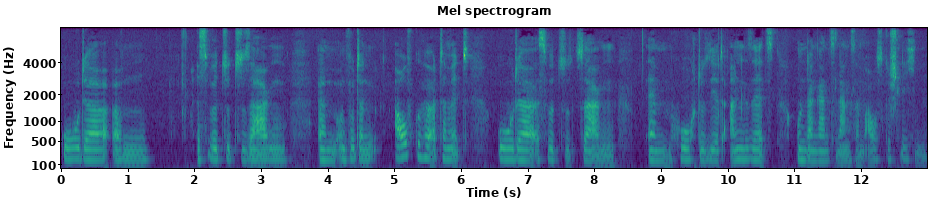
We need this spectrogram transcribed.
oder ähm, es wird sozusagen ähm, und wird dann aufgehört damit oder es wird sozusagen ähm, hochdosiert angesetzt und dann ganz langsam ausgeschlichen.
